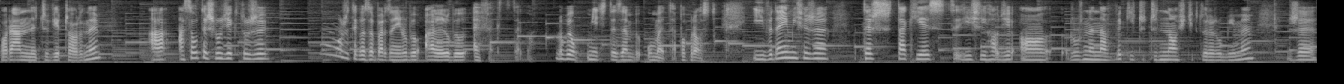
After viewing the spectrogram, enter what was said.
poranny czy wieczorny. A, a są też ludzie, którzy no, może tego za bardzo nie lubią, ale lubią efekt tego. Lubią mieć te zęby umyte po prostu. I wydaje mi się, że też tak jest, jeśli chodzi o różne nawyki czy czynności, które robimy, że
